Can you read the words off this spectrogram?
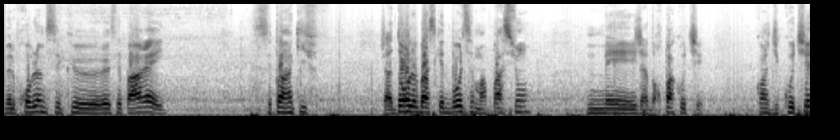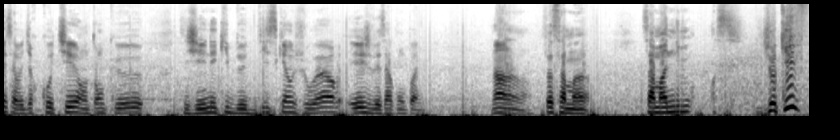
Mais le problème, c'est que c'est pareil. C'est pas un kiff. J'adore le basketball, c'est ma passion. Mais j'adore pas coacher. Quand je dis coacher, ça veut dire coacher en tant que j'ai une équipe de 10-15 joueurs et je les accompagne. Non, non, non. Ça, ça m'a. Ça m'anime. Je kiffe.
